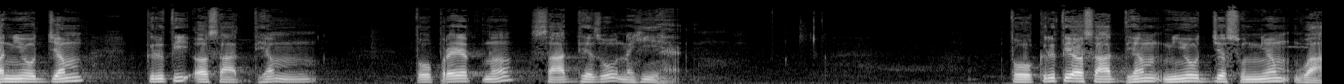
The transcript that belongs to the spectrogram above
अनियोज्यम कृति असाध्यम तो प्रयत्न साध्य जो नहीं है। तो कृति असाध्यम, नियोज्य शून्यम वा।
